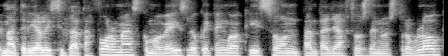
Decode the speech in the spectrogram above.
materiales y plataformas. Como veis, lo que tengo aquí son pantallazos de nuestro blog.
